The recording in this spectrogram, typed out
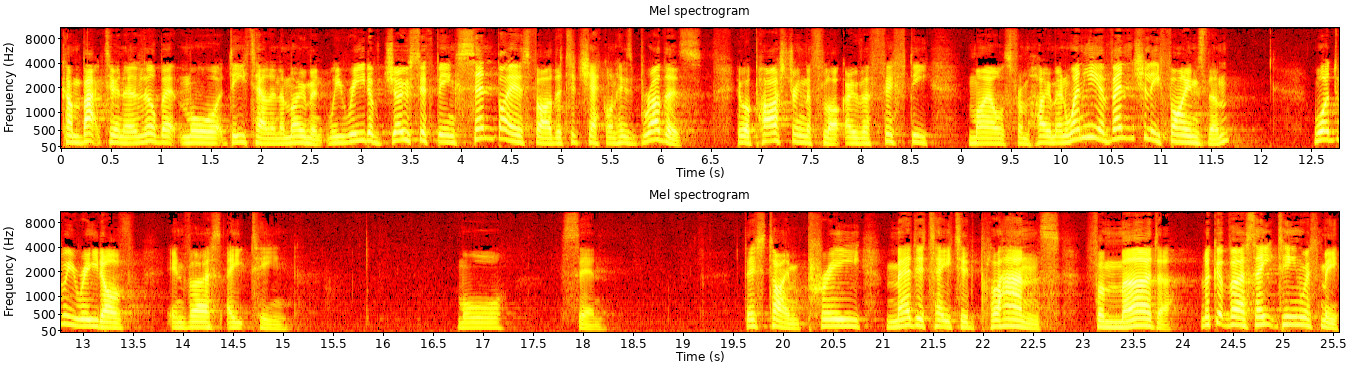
come back to in a little bit more detail in a moment, we read of Joseph being sent by his father to check on his brothers who are pasturing the flock over 50 miles from home. And when he eventually finds them, what do we read of in verse 18? More sin. This time, premeditated plans for murder. Look at verse 18 with me.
